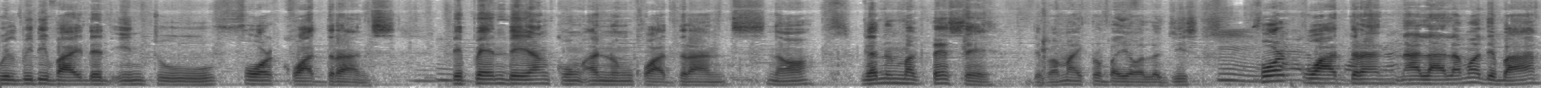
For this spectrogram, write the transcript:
will be divided into four quadrants. Depende yan kung anong quadrants, no? Ganun mag-test eh. Di ba? Microbiologist. Four quadrant, naalala mo, di ba?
